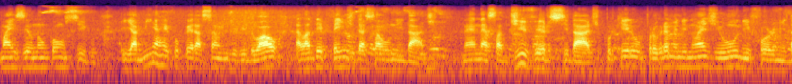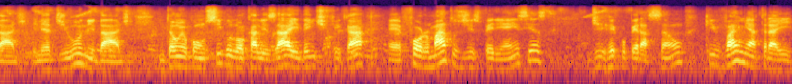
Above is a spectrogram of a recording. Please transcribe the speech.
mas eu não consigo. E a minha recuperação individual, ela depende dessa unidade, né? nessa diversidade, porque o programa ele não é de uniformidade, ele é de unidade. Então eu consigo localizar identificar é, formatos de experiências de recuperação que vai me atrair.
